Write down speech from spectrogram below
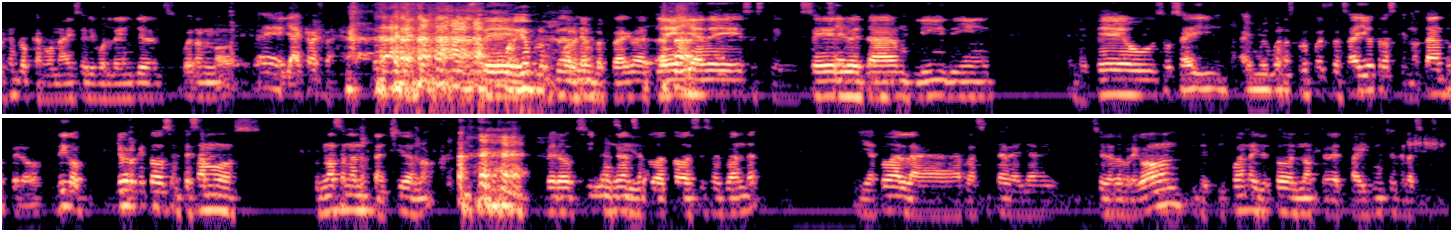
Por ejemplo, Carbonizer, Evil Angels, bueno, no, eh, ya Crackda. este, Por ejemplo, por claro. ejemplo, Crackda, Pleiades, este, Selvetan, Bleeding, Eleteus, o sea, hay, hay muy buenas propuestas. Hay otras que no tanto, pero digo, yo creo que todos empezamos pues no sonando tan chido, ¿no? Pero sí, un gran saludo a todas esas bandas y a toda la racita de allá de Ciudad Obregón, de Tijuana y de todo el norte del país. Muchas gracias.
